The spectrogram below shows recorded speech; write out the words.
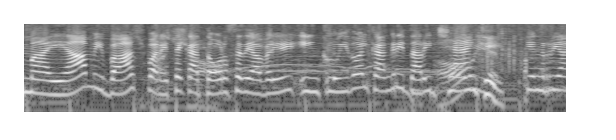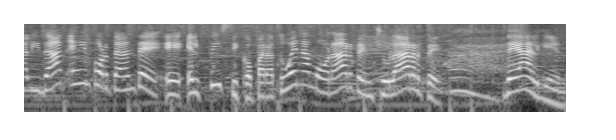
Miami Bash para este 14 de abril, incluido el Cangri Daddy Yankee. Y en realidad es importante eh, el físico para tú enamorarte, enchularte de alguien.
